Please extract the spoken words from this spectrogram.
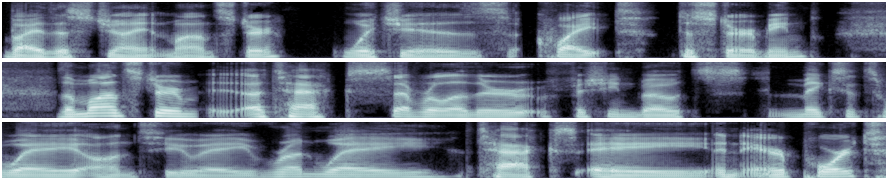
by this giant monster which is quite disturbing. The monster attacks several other fishing boats, makes its way onto a runway, attacks a an airport,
